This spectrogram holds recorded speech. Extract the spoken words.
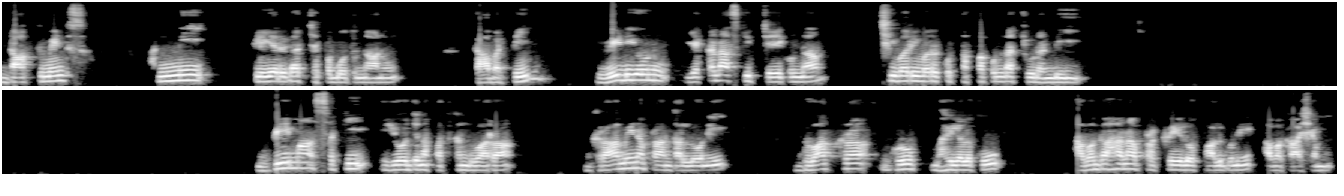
documents అన్నీ క్లియర్గా చెప్పబోతున్నాను. కాబట్టి వీడియోను ఎక్కడా స్కిప్ చేయకుండా చివరి వరకు తప్పకుండా చూడండి. బీమా సఖీ యోజన పథకం ద్వారా గ్రామీణ ప్రాంతాల్లోని డ్వాక్రా గ్రూప్ మహిళలకు అవగాహన ప్రక్రియలో పాల్గొనే అవకాశం.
